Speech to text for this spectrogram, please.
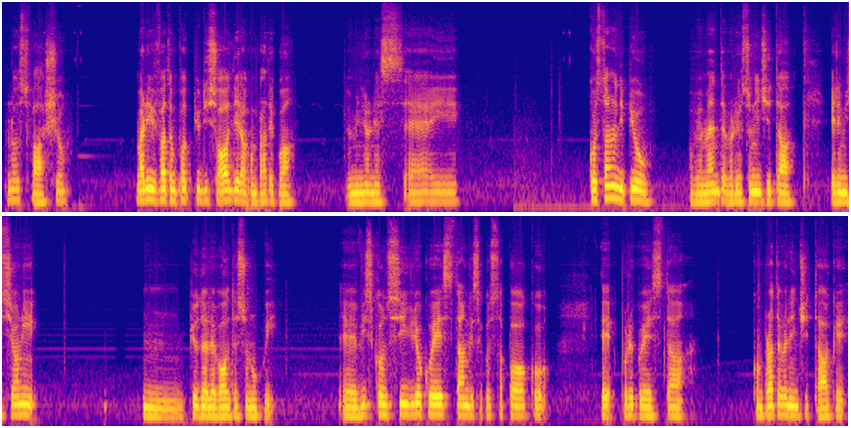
lo sfascio. Magari vi fate un po' più di soldi e la comprate qua. 2 milioni e 6. Costano di più, ovviamente, perché sono in città e le missioni mh, mm, più delle volte sono qui. E vi sconsiglio questa, anche se costa poco, e pure questa. Compratevele in città che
